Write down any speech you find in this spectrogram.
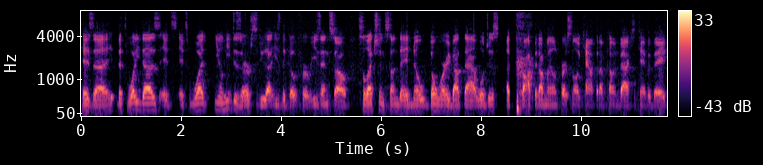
his uh that's what he does. It's it's what you know he deserves to do that. He's the goat for a reason. So selection Sunday, no, don't worry about that. We'll just uh, drop it on my own personal account that I'm coming back to Tampa Bay.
